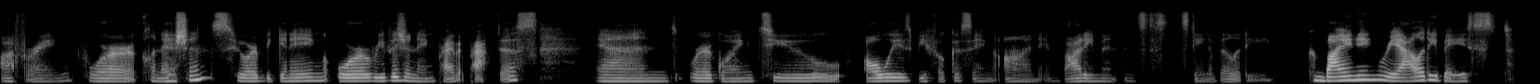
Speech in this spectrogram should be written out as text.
offering for clinicians who are beginning or revisioning private practice. And we're going to always be focusing on embodiment and sustainability, combining reality based,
